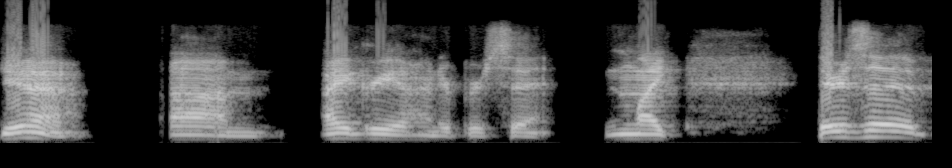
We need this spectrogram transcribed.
Yeah. Um, I agree 100%. And like, there's a,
